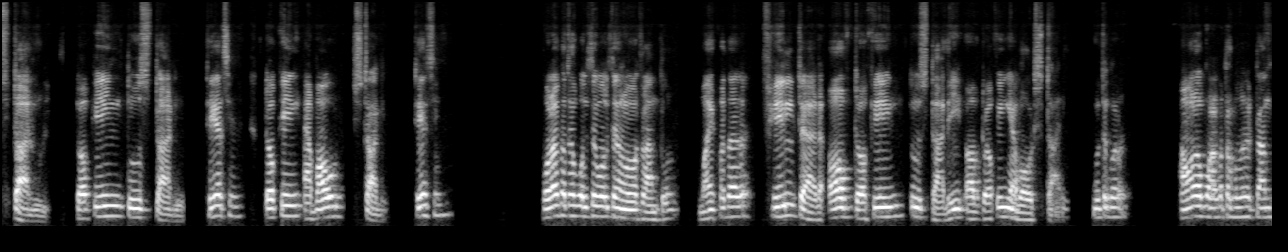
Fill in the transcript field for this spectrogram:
study talking to study ঠিক আছে? টকিং অ্যাবাউট স্টাডি ঠিক আছে? পড়ার কথা বলতে বলতে আমার ক্লান্ত। My father feel tired of talking to study of talking about study বুঝতে পারো? আমারও পড়ার কথা বলতে ক্লান্ত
